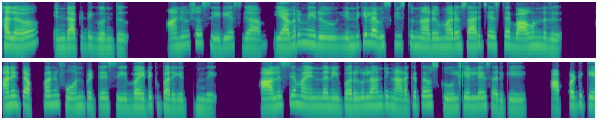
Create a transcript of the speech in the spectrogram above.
హలో! ఇందాకటి గొంతు. అనూష సీరియస్‌గా ఎవరు మీరు? ఎందుకిలా విసిగిస్తున్నారు? మరోసారి చేస్తే బాగుండదు అని టప్పని ఫోన్ పెట్టేసి బయటకు పరిగెత్తింది. ఆలస్యం అయిందని పరుగులాంటి నడకతో స్కూల్కి వెళ్ళేసరికి అప్పటికే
